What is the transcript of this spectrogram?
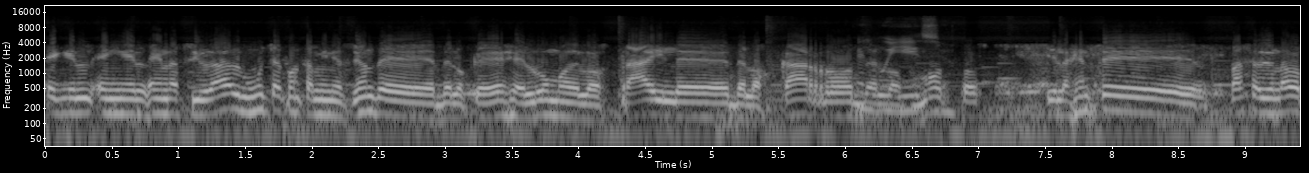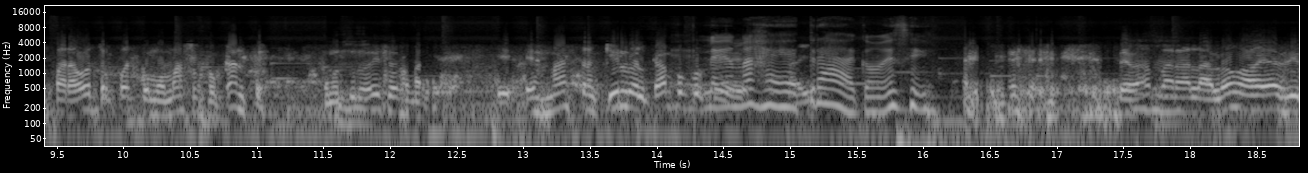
en, el, en, el, en la ciudad mucha contaminación de, de, lo que es el humo de los trailers, de los carros, de los motos, y la gente pasa de un lado para otro pues como más sofocante, como tú lo dices, eh, es más tranquilo el campo porque... La más agitada, como decir. te vas para la loma, vaya, si,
